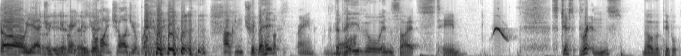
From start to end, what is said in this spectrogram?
Oh yeah, tricking yeah, your brain because you you're not in charge of your brain. How can you trick The your fucking brain? The. Behavioural Insights team suggests Britons, no other people,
